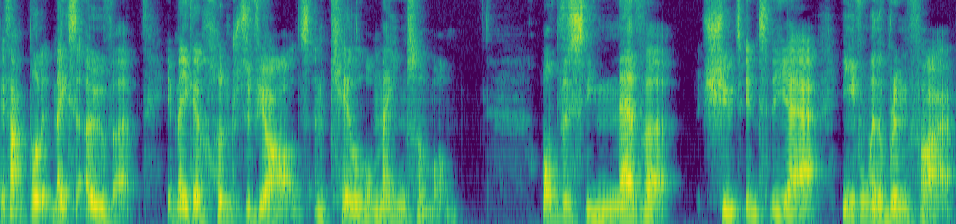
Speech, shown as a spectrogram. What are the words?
If that bullet makes it over, it may go hundreds of yards and kill or maim someone. Obviously never shoot into the air, even with a rimfire.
